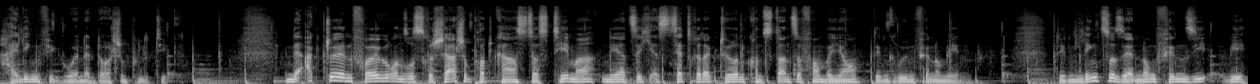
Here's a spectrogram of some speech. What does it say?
Heiligenfigur in der deutschen Politik. In der aktuellen Folge unseres Recherche-Podcasts Das Thema nähert sich SZ-Redakteurin Constanze von Billon dem grünen Phänomen. Den Link zur Sendung finden Sie wie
